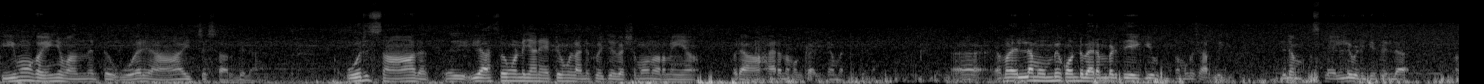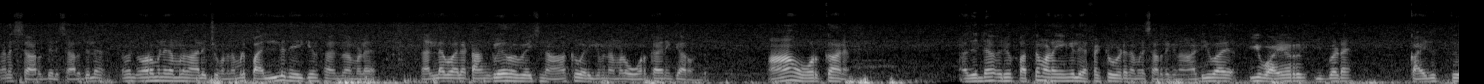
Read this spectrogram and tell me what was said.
കീമോ കഴിഞ്ഞ് വന്നിട്ട് ഒരാഴ്ച ഛർദിലാണ് ഒരു സാധനം ഈ- അസുഖം കൊണ്ട് ഞാൻ ഏറ്റവും കൂടുതൽ അനുഭവിച്ച വിഷമം എന്ന് പറഞ്ഞു കഴിഞ്ഞാൽ ഒരു ആഹാരം നമുക്ക് കഴിക്കാൻ പറ്റത്തില്ല. നമ്മളെല്ലാം മുമ്പിൽ കൊണ്ട് വരുമ്പോഴത്തേക്കും നമുക്ക് ഛർദ്ദിക്കും. ഇതിന് സ്മെല്ല് പിടിക്കത്തില്ല. അങ്ങനെ ഛർദിൽ ഛർദിൽ നോർമലി നമ്മൾ നാലിച്ചു കൊണ്ട് നമ്മൾ പല്ല് തേക്കുന്ന സമയത്ത് നമ്മളെ നല്ലപോലെ ടങ് ക്ലിയർ ഉപയോഗിച്ച് നാക്ക് വലിക്കുമ്പോൾ നമ്മൾ ഓർക്കാനിക്കാറുണ്ട് ആ ഓർക്കാനം അതിന്റെ ഒരു പത്ത് മടങ്ങെങ്കിലും എഫക്റ്റ് കൂടെ നമ്മൾ ഛർദ്ദിക്കണം. അടിവയ ഈ വയറ് ഇവിടെ കഴുത്ത്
